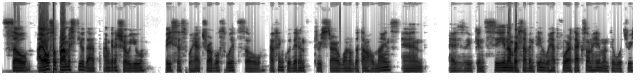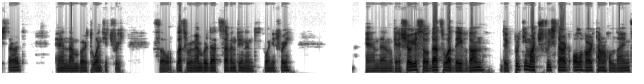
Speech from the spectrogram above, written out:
So I also promised you that I'm gonna show you bases we had troubles with. So I think we didn't 3-star one of the Town Hall 9s and as you can see number 17 we had 4 attacks on him until we 3-starred and number 23. So let's remember that 17 and 23 and then I'm gonna show you. So that's what they've done. They pretty much 3-starred all of our Town Hall 9s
